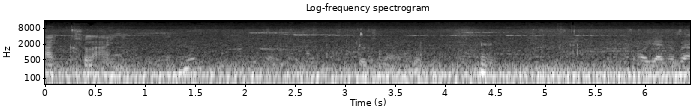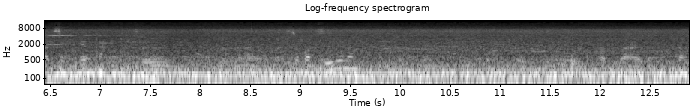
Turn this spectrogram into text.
អាចខ្លាយ Oh iya, itu saat singkir. Sempat sih kan. Căng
